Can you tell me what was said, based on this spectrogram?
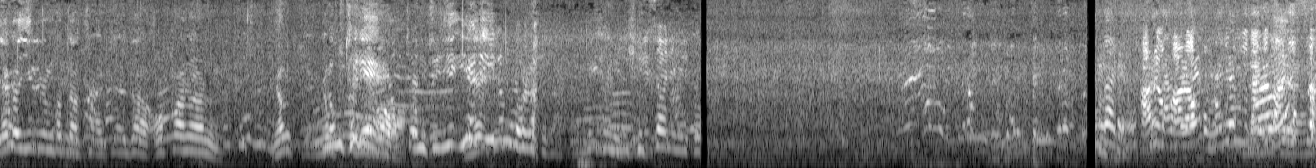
얘가 이름부터 저, 저, 저, 오빠는 영 용철이. 영철이고. 얘, 얘도 이름 몰라. 가려 가려 공주도 날아다녔어.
